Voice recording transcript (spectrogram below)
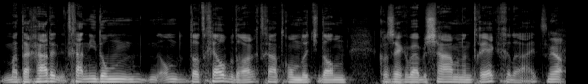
maar daar gaat het, het gaat niet om, om dat geldbedrag. Het gaat erom dat je dan kan zeggen, we hebben samen een traject gedraaid. Ja.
